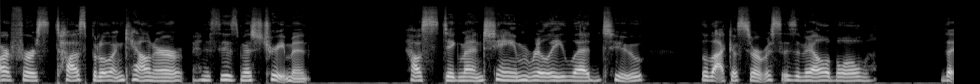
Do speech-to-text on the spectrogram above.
our first hospital encounter and his mistreatment, how stigma and shame really led to the lack of services available, the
